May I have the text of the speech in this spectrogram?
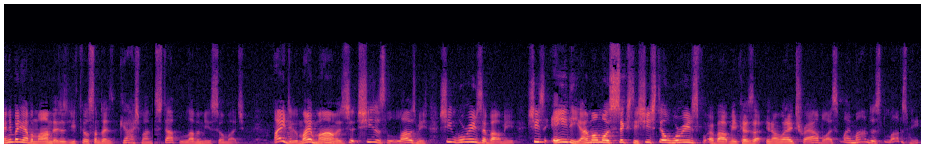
anybody have a mom that you feel sometimes, gosh, mom, stop loving me so much. I do. My mom is just, she just loves me. She worries about me. She's 80. I'm almost 60. She still worries about me because, uh, you know, when I travel, I said, my mom just loves me.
